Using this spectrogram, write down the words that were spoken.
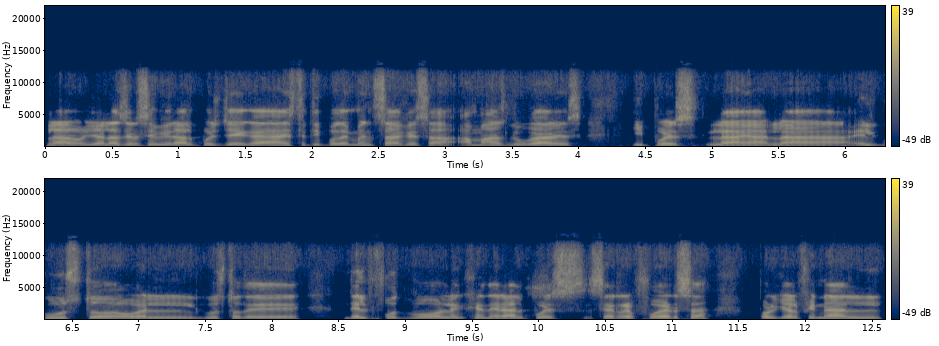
Claro, y al hacerse viral, pues llega este tipo de mensajes a, a más lugares y pues la, la, el gusto o el gusto de, del fútbol en general pues se refuerza porque al final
